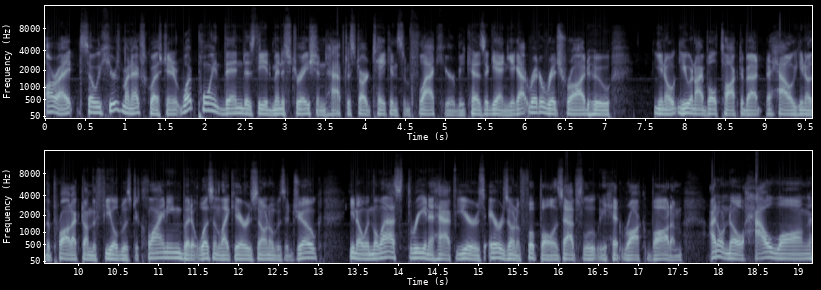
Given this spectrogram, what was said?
all right. So here's my next question. At what point then does the administration have to start taking some flack here? Because again, you got rid of Rich Rod, who you know, you and I both talked about how, you know, the product on the field was declining, but it wasn't like Arizona was a joke. You know, in the last three and a half years, Arizona football has absolutely hit rock bottom. I don't know how long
